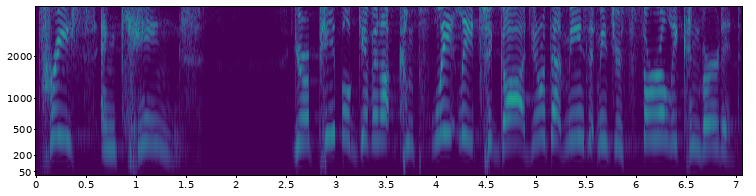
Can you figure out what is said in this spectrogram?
priests and kings. You're a people given up completely to God. You know what that means? It means you're thoroughly converted.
